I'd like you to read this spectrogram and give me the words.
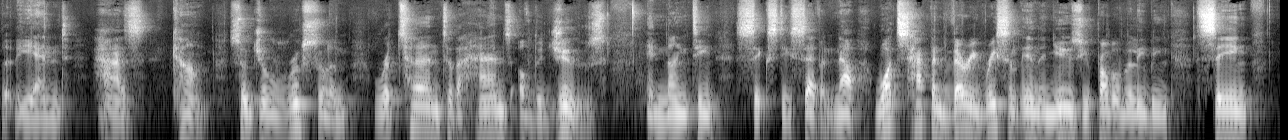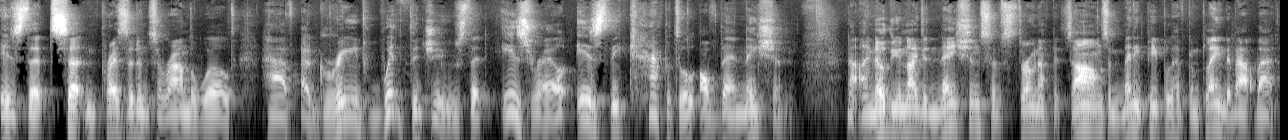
that the end has come. So Jerusalem returned to the hands of the Jews in 1967. Now, what's happened very recently in the news, you've probably been seeing, is that certain presidents around the world have agreed with the Jews that Israel is the capital of their nation. Now, I know the United Nations has thrown up its arms and many people have complained about that,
